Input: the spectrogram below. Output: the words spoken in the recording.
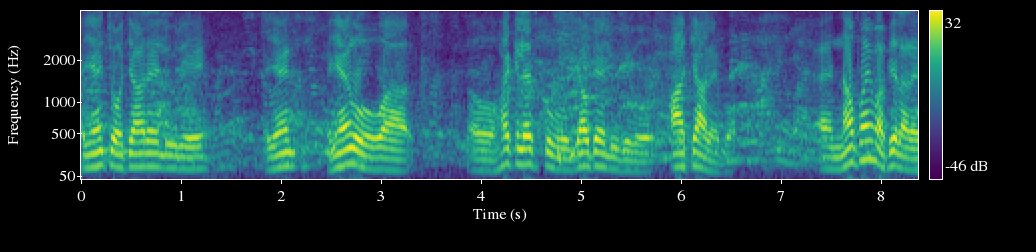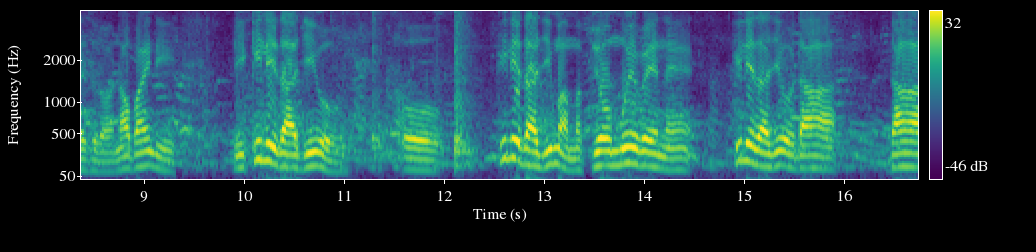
အရန်ကြော်ကြားတဲ့လူတွေအရန်အရန်ကိုဟို ဟာဟို high class ကိုရောက်တဲ့လူတွေကိုအားကြတယ်ပေါ့အဲနောက်ပိုင်းမှာဖြစ်လာတယ်ဆိုတော့နောက်ပိုင်းဒီဒီကိလေသာကြီးကိုဟိုကိလေသာကြီးမှာမပျော်မွေ့ပဲနဲ့ကိလေသာကြီးကိုဒါဟာဒါဟာ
